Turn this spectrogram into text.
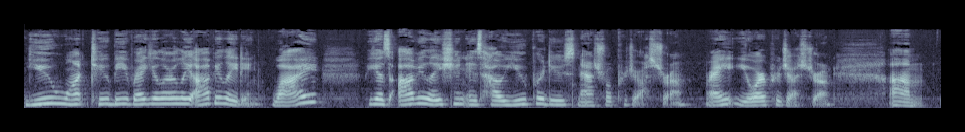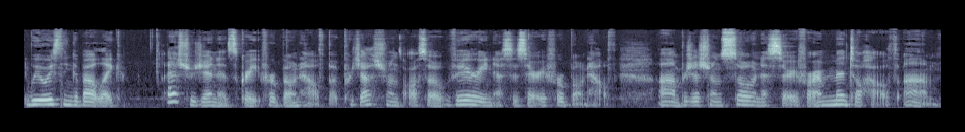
you want to be regularly ovulating. Why? Because ovulation is how you produce natural progesterone, right? Your progesterone. Um, we always think about like estrogen is great for bone health, but progesterone is also very necessary for bone health. Um, progesterone is so necessary for our mental health. Um,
